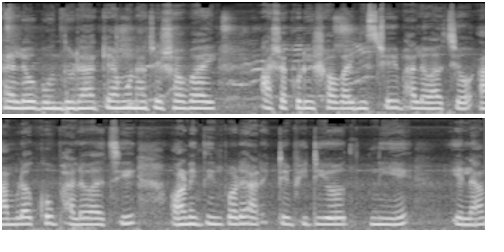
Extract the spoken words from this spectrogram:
হ্যালো বন্ধুরা, কেমন আছো সবাই? আশা করি সবাই নিশ্চয়ই ভালো আছো। আমরাও খুব ভালো আছি। অনেক দিন পরে আরেকটি ভিডিও নিয়ে এলাম।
